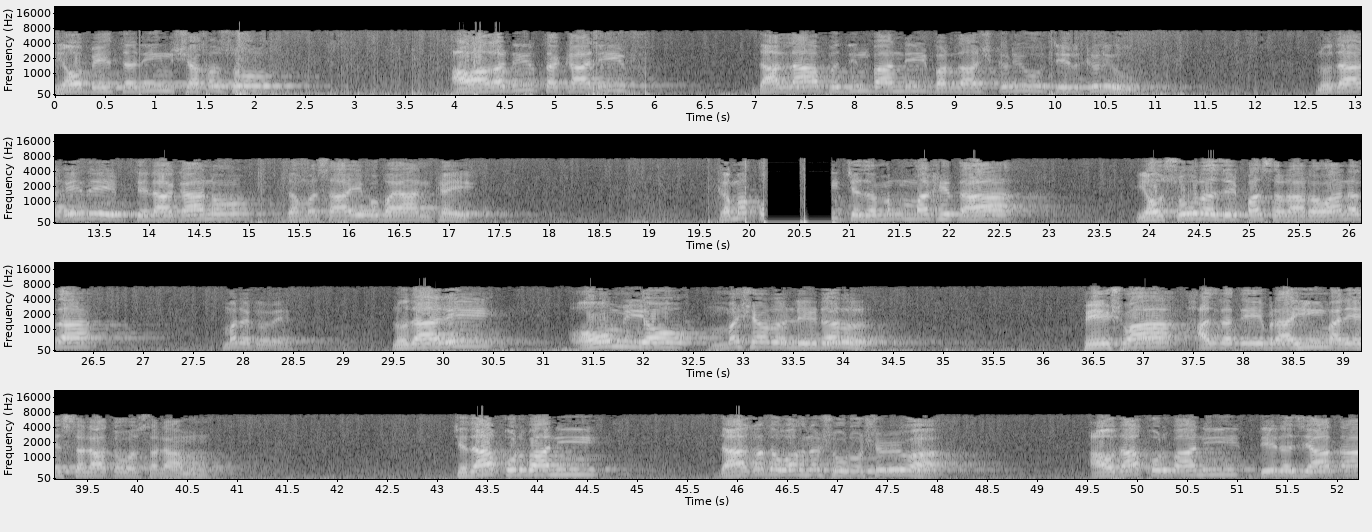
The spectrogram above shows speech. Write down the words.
یو بهترین شخص او هغه ډیر تکالیف د الله په دین باندې برداشت کړیو تیر کړیو نو دا غیر ابتلاګانو د مصائب بیان کړي کما چې زمنګ مخ ته یو سول از پس را روانه ده مرګوي نو داغي اوم یو مشر لیډر پیشوا حضرت ابراهیم علیه الصلاۃ والسلام چې دا قربانی داغه د وغنه شروع شوی و او دا قرباني ډېر زیاته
